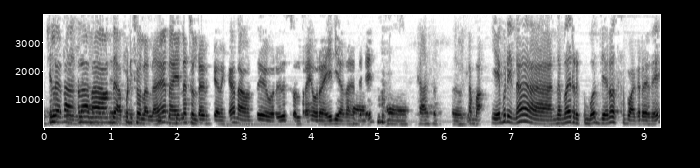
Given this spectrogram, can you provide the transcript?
இல்ல நான் வந்து அப்படி. சொல்லல. நான் என்ன சொல்றேன்னு நான் வந்து ஒரு இது சொல்றேன். ஒரு ஐடியா தான் இது. ஆமா. எப்படின்னா அந்த மாதிரி இருக்கும்போது ஜெனோஸ் பாக்குறாரு.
